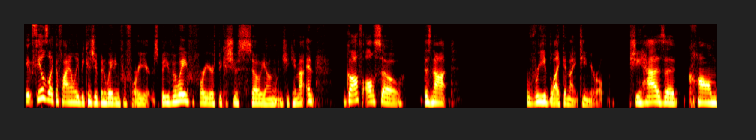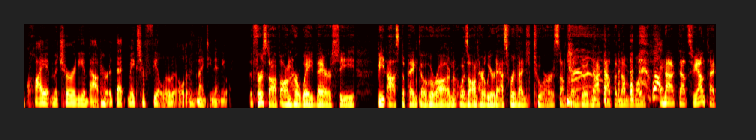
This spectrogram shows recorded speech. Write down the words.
it feels like a finally because you've been waiting for four years, but you've been waiting for four years because she was so young when she came out. And Gauff also does not read like a 19 year old. She has a calm, quiet maturity about her that makes her feel a little bit older than 19 anyway. First off, on her way there, she beat Ostapenko, who on, was on her weird ass revenge tour or something, who had knocked out the number one, well, knocked out Swiatek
